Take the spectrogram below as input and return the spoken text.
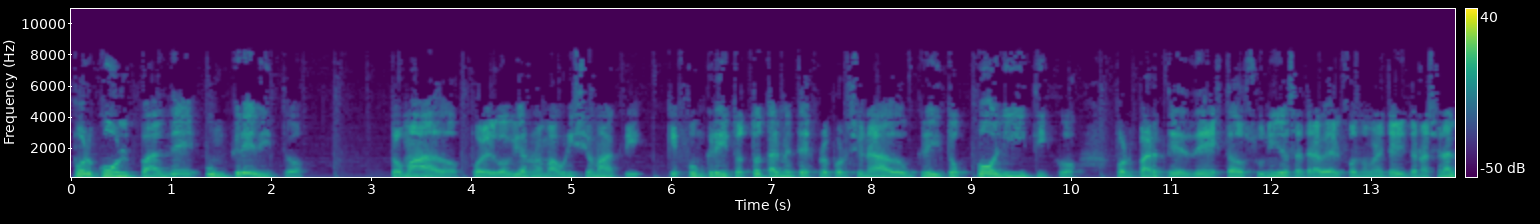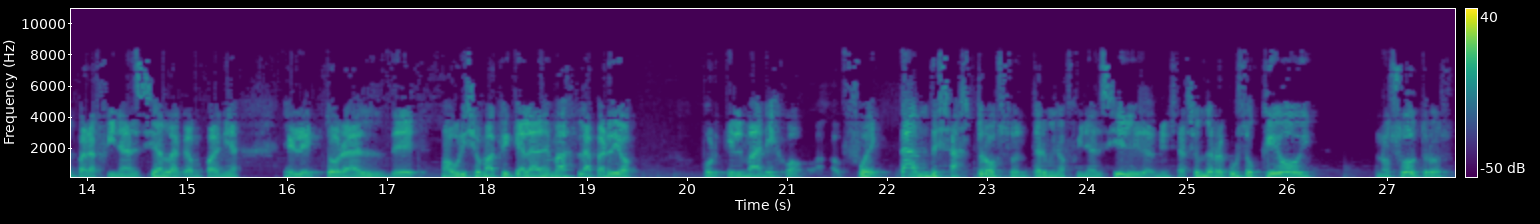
por culpa de un crédito tomado por el gobierno de Mauricio Macri, que fue un crédito totalmente desproporcionado, un crédito político por parte de Estados Unidos a través del Fondo Monetario Internacional para financiar la campaña electoral de Mauricio Macri, que además la perdió, porque el manejo fue tan desastroso en términos financieros y de administración de recursos que hoy nosotros,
